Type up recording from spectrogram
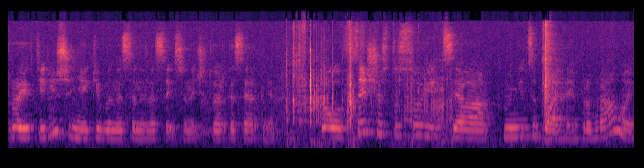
проєкті рішення, який винесений на сесію на 4 серпня. То все, що стосується муніципальної програми.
